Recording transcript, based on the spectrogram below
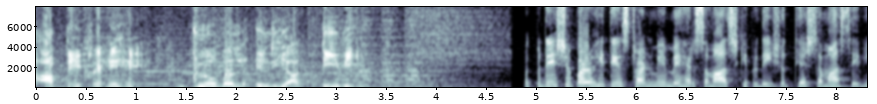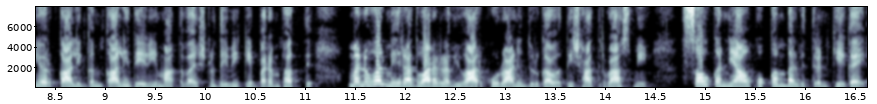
आप देख रहे हैं global India TV. Uttar Pradesh में पड़ रही तेज ठंड में मेहर समाज के प्रदेश अध्यक्ष समाज सेवी और काली कंकाली देवी, माता वैष्णो देवी के परम भक्त मनोहर मेहरा द्वारा रविवार को रानी दुर्गावती छात्रावास में सौ कन्याओं को कंबल वितरण किए गए।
